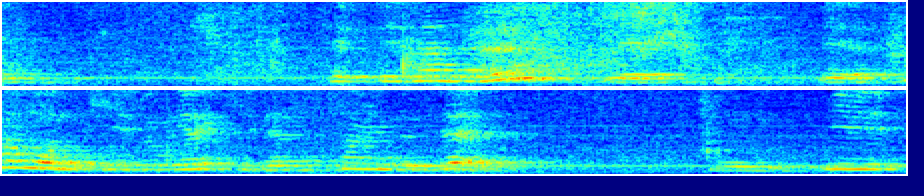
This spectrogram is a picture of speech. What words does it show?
예, 잿빛 하늘, 예, 예, 사원 기둥에 기대서 서 있는데, 음, 이,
